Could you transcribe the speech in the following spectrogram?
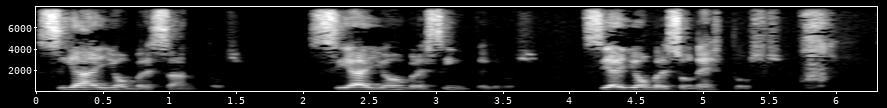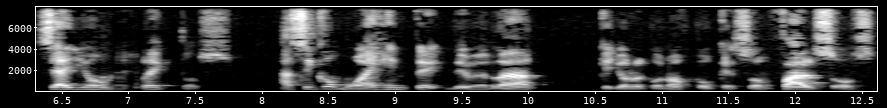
Si hay hombres santos, si hay hombres íntegros, si hay hombres honestos, si hay hombres rectos, así como hay gente de verdad que yo reconozco que son falsos,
